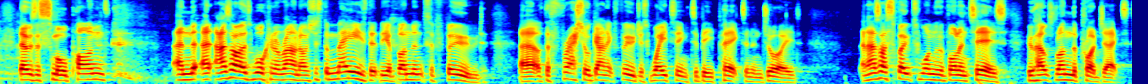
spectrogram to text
there was a small pond. And as I was walking around, I was just amazed at the abundance of food, uh, of the fresh organic food just waiting to be picked and enjoyed. And as I spoke to one of the volunteers who helps run the project,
